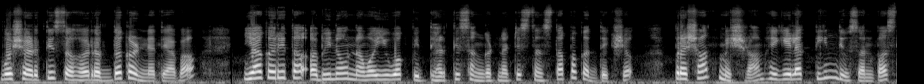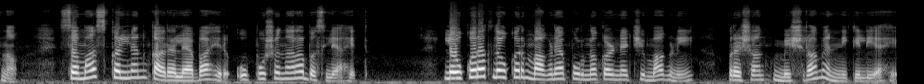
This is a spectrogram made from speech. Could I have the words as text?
व शर्तीसह रद्द करण्यात यावा. याकरिता अभिनव नवयुवक विद्यार्थी संघटनाचे संस्थापक अध्यक्ष प्रशांत मेश्राम हे गेल्या तीन दिवसांपासून समाज कल्याण कार्यालयाबाहेर उपोषणाला बसले आहेत. लवकरात लवकर मागण्या पूर्ण करण्याची मागणी प्रशांत मेश्राम यांनी केली आहे.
